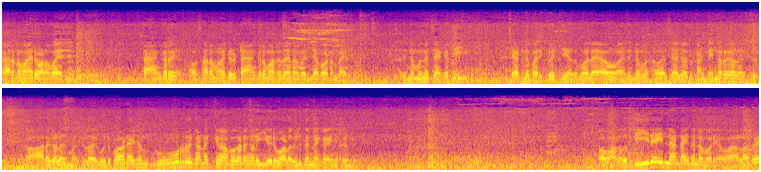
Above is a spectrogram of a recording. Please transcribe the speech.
കാരണമായൊരു വളവായിരുന്നു ഇത്. ടാങ്കർ അവസാനമായിട്ടൊരു ടാങ്കർ മറിയതായിരുന്നു വലിയ അപകടം ഉണ്ടായിരുന്നത് അതിന്റെ മുന്നേ ജഗതി ചേട്ടന് പരിക്ക് പറ്റി അതുപോലെ അതിന്റെ ശേഷം ഒരു കണ്ടെയ്നറുകൾ കാറുകൾ മറ്റുള്ള ഒരുപാട് ഏകദേശം നൂറ് കണക്കിന് അപകടങ്ങൾ ഈ ഒരു വളവിൽ തന്നെ കഴിഞ്ഞിട്ടുണ്ട്. ആ വളവ് തീരെ ഇല്ലാണ്ടായി തന്നെ പറയാം. വളവേ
